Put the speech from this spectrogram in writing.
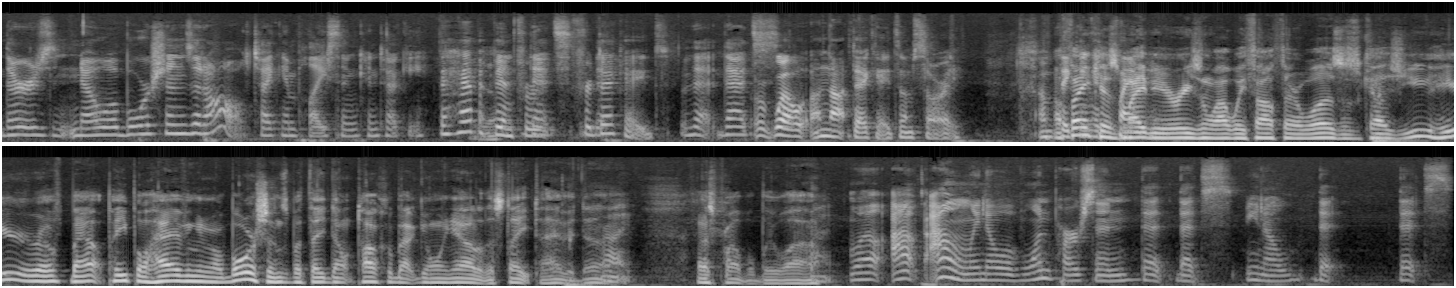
there's no abortions at all taking place in Kentucky. They haven't been for That's- for that- decades. That that's Or well, uh, not decades. I'm sorry. I'm I think of is maybe planet. a reason why we thought there was is because you hear about people having abortions, but they don't talk about going out of the state to have it done. right. That's probably why. Right. well, I I only know of one person that that's you know that that's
